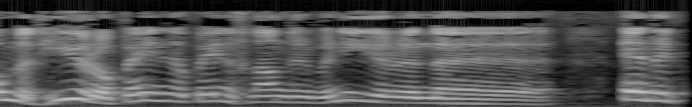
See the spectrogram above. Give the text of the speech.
Omdat hier op een, op een of andere manier een, uh, en een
